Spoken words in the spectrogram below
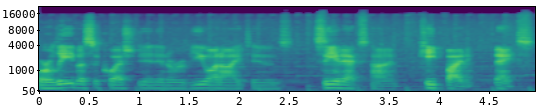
or leave us a question in a review on iTunes. See you next time. Keep fighting. Thanks.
